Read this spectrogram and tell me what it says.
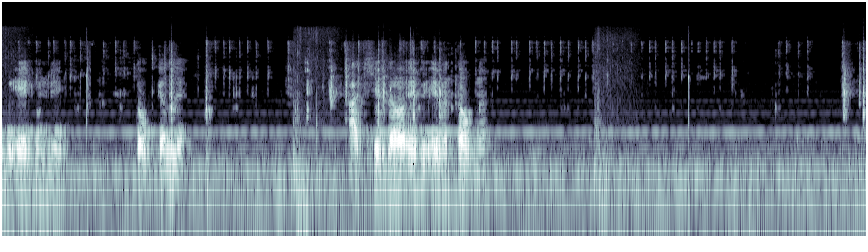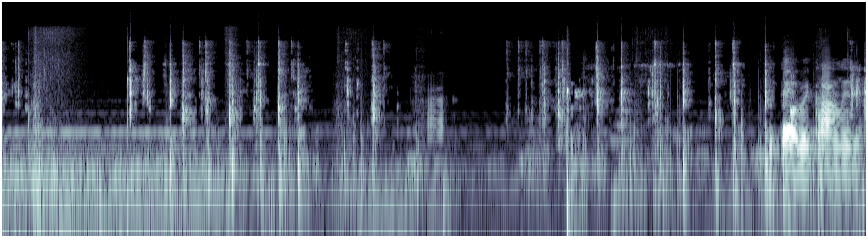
FPS ผมดิตกกันเลยอัดคลิปแล้ว FPS มันตกนะ ต่อไปกลางเลยนะ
